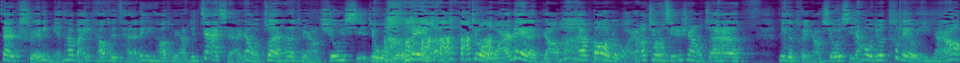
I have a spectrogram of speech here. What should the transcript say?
在水里面，她会把一条腿踩在另一条腿上，就架起来，让我坐在她的腿上休息。就我游累了，就我玩累了，你知道吗？她要抱着我，然后就其实是让我坐在她的。那个腿上休息，然后我就特别有印象。然后，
